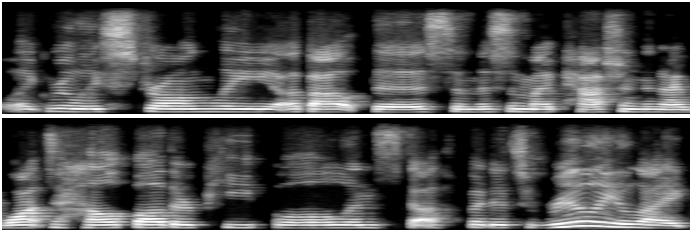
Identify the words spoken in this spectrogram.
like really strongly about this and this is my passion and I want to help other people and stuff, but it's really like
